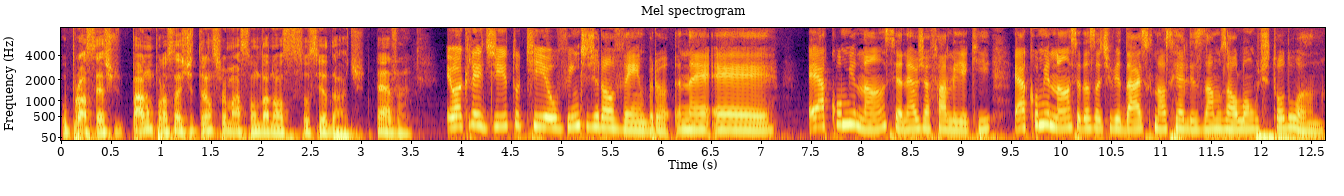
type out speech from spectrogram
o processo para um processo de transformação da nossa sociedade. Eva. Eu acredito que o 20 de novembro, né, é é a culminância, né? Eu já falei aqui, é a culminância das atividades que nós realizamos ao longo de todo o ano.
